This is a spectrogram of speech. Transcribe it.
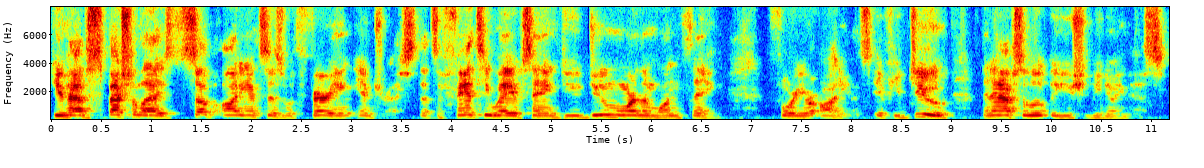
Do you have specialized sub audiences with varying interests? That's a fancy way of saying, do you do more than one thing for your audience? If you do, then absolutely you should be doing this.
